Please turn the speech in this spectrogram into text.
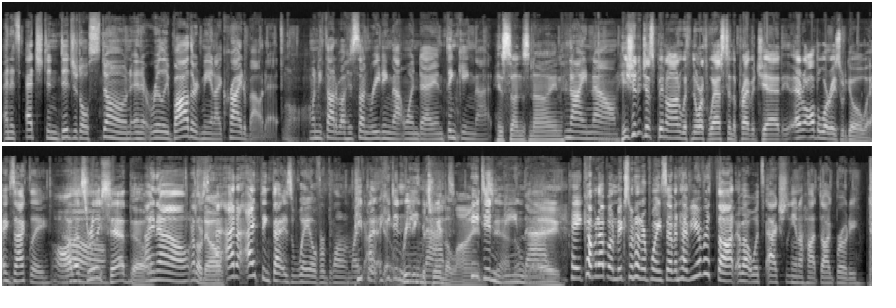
and it's etched in digital stone and it really bothered me and I cried about it." When he thought about his son reading that one day and thinking that His son's nine. 9 now. He should have just been on with North West in the private jet. All the worries would go away. Exactly. Oh, that's really oh. sad, though. I know. I don't know. I, I, I think that is way overblown. Like People- I, he didn't reading mean between that. the lines. He didn't Yeah, mean no that. way. Hey, coming up on Mix 100.7, have you ever thought about what's actually in a hot dog, Brody?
